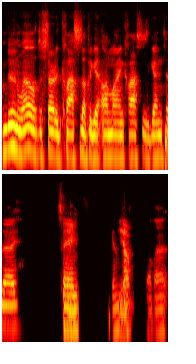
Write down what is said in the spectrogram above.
I'm doing well. Just started classes up again, online classes again today. Same. Again, Yep. About that.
